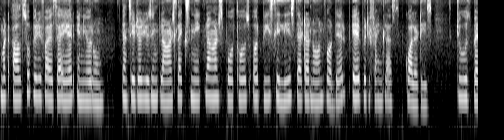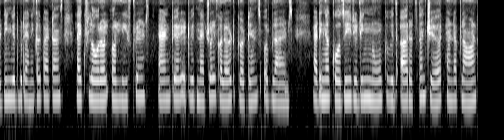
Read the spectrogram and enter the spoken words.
but also purifies the air in your room. Consider using plants like snake plants, pothos, or peace lilies that are known for their air purifying qualities. Choose bedding with botanical patterns like floral or leaf prints and pair it with natural colored curtains or blinds. Adding a cozy reading nook with a rattan chair and a plant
